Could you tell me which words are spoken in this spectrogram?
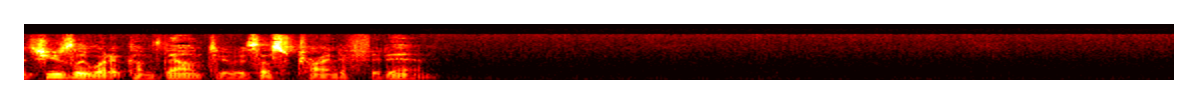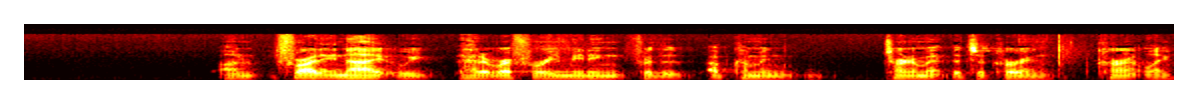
that's usually what it comes down to, is us trying to fit in. On Friday night, we had a referee meeting for the upcoming tournament that's occurring currently.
